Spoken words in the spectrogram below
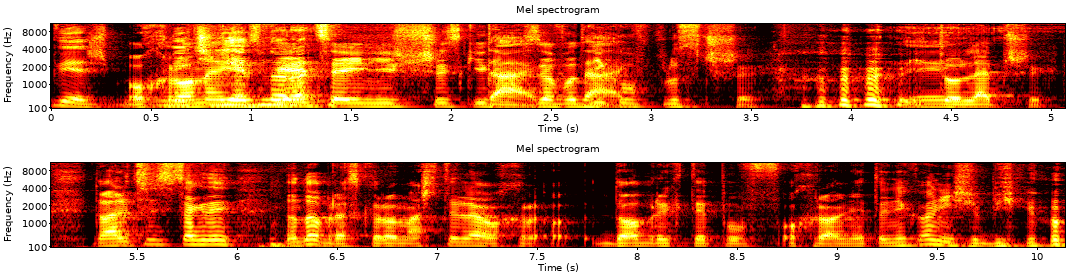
wiesz, Ochronę mieć jest więcej niż wszystkich Tak, zawodników plus trzy. I to lepszych. No ale to jest tak, no dobra, skoro masz tyle dobrych typów w ochronie, to niech oni się biją.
